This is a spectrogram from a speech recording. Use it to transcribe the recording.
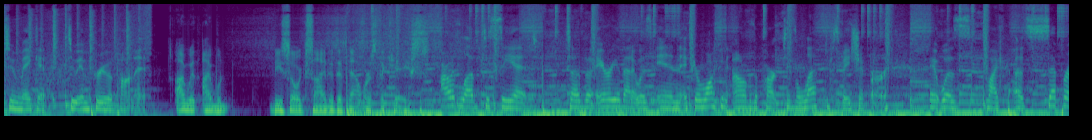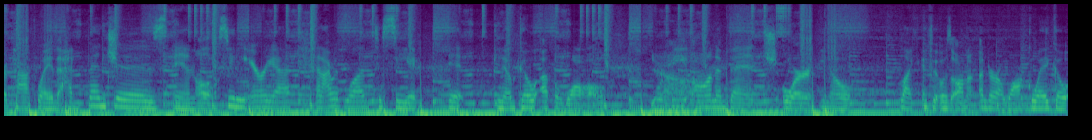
to make it to improve upon it. I would I would be so excited if that was the case. I would love to see it. So the area that it was in, if you're walking out of the park to the left of Spaceship Earth, it was like a separate pathway that had benches and a little seating area, and I would love to see it it you know go up a wall yeah. or be on a bench or you know like if it was on under a walkway, go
